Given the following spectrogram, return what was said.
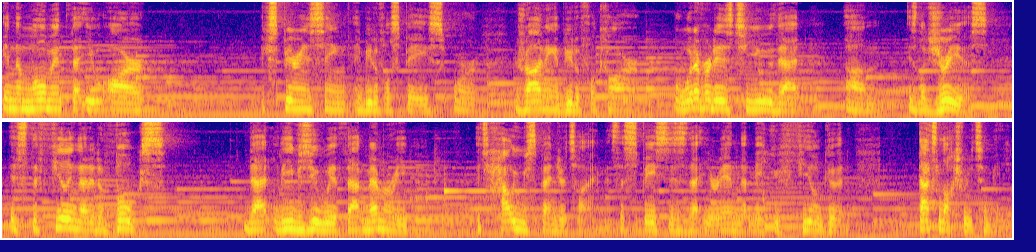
in the moment that you are experiencing a beautiful space or driving a beautiful car or whatever it is to you that um, is luxurious, it's the feeling that it evokes that leaves you with that memory. It's how you spend your time. It's the spaces that you're in that make you feel good. That's luxury to me.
